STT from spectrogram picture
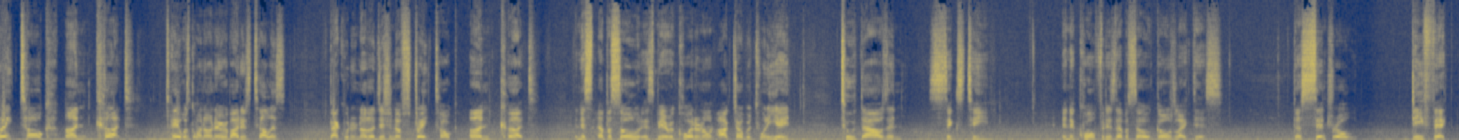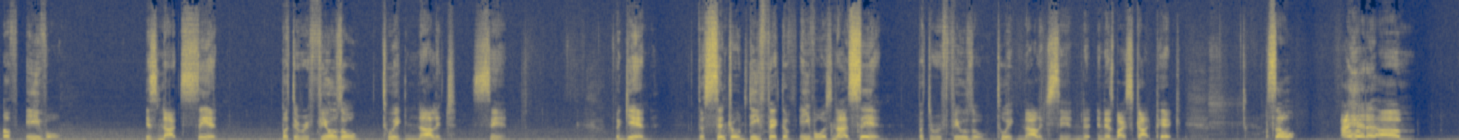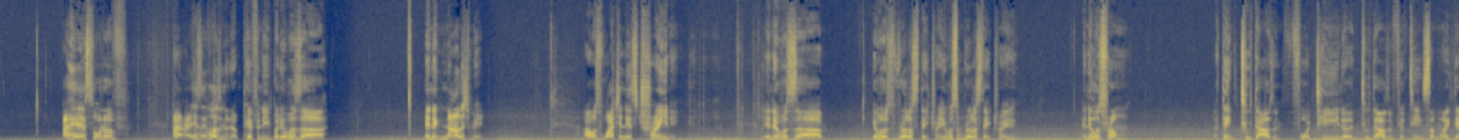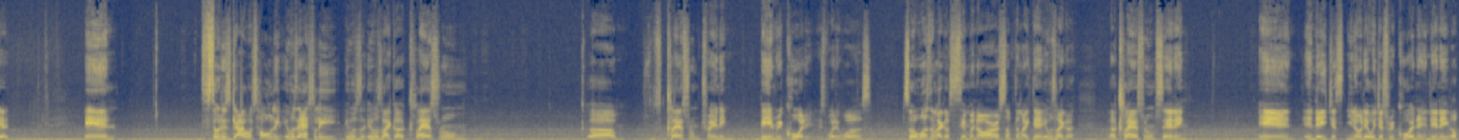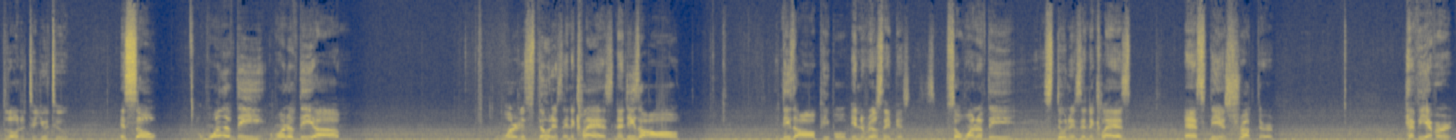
Straight Talk Uncut. Hey, what's going on, everybody? It's Tellus back with another edition of Straight Talk Uncut. And this episode is being recorded on October 28, 2016. And the quote for this episode goes like this The central defect of evil is not sin, but the refusal to acknowledge sin. Again, the central defect of evil is not sin, but the refusal to acknowledge sin. And that's by Scott Peck. So I had a, um, I had sort of, I, it wasn't an epiphany, but it was uh, an acknowledgement. I was watching this training, and it was uh, it was real estate training. It was some real estate training, and it was from I think 2014 or 2015, something like that. And so this guy was holding. It was actually it was it was like a classroom um, classroom training being recorded is what it was. So it wasn't like a seminar or something like that. It was like a, a classroom setting and and they just you know they were just recording it and then they uploaded to YouTube. And so one of the one of the um, one of the students in the class. Now these are all these are all people in the real estate business. So one of the students in the class asked the instructor, "Have he ever?"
